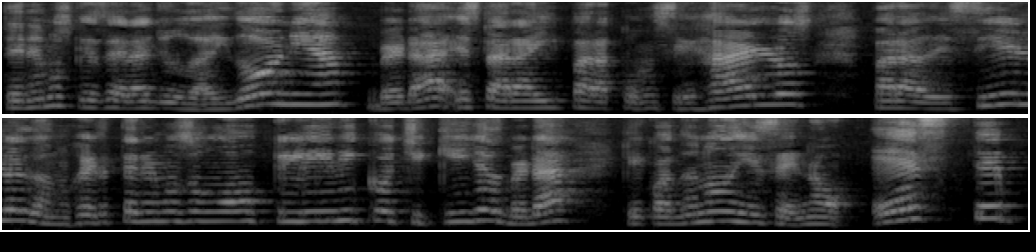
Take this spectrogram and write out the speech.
tenemos que ser ayuda idónea, ¿verdad? Estar ahí para aconsejarlos, para decirles. Las mujeres tenemos un ojo clínico, chiquillas, ¿verdad? Que cuando uno dice, no, este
